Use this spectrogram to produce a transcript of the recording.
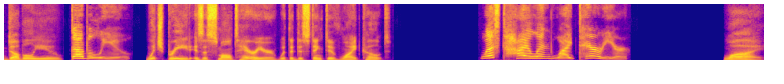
W. W. Which breed is a small terrier with a distinctive white coat? West Highland White Terrier. Why?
